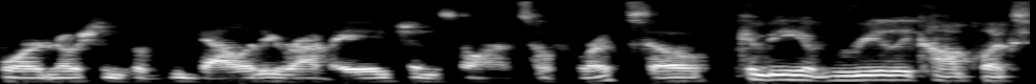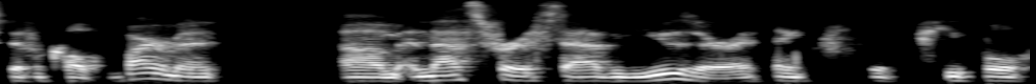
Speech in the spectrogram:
for notions of legality around age and so on and so forth. So it can be a really complex, difficult environment. Um, and that's for a savvy user. I think for people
